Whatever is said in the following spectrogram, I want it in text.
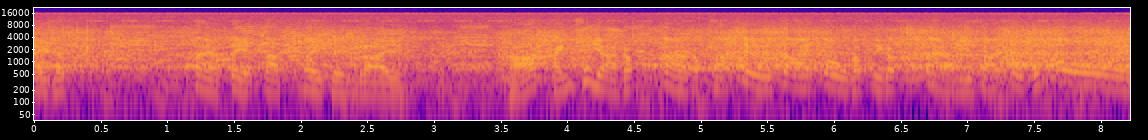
ยครับแต่เตะตัดไม่เป็นไรขาแข็งสักอย่างครับอ่ากับขาเจอซ้ายโตครับนี่ครับอ่ามีซ้ายโต้ครับโอ้ย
